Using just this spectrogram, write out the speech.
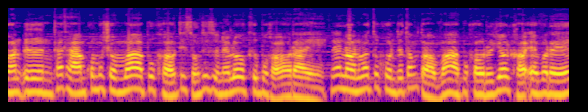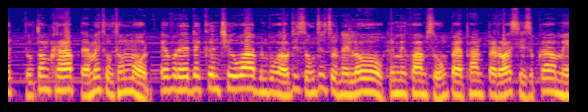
ก่อนอื่นถ้าถามคุณผู้ชมว่าภูเขาที่สูงที่สุดในโลกคือภูเขาอะไร แน่นอนว่าทุกคนจะต้องตอบว่าภูเขาหรือยอดเขาเอเวอเรสต์ถูกต้องครับ แต่ไม่ถูกทั้งหมดเอเวอเรสต์ได้ขึ้นชื่อว่าเป็นภูเขาที่สูงที่สุดในโลกที่มีความสูง 8,849 เม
